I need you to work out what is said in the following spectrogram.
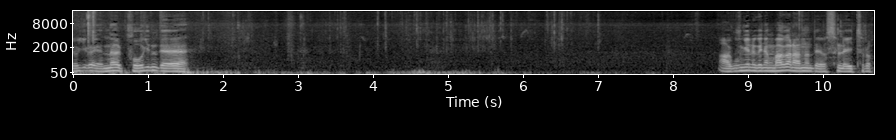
여기가 옛날 부엌인데. 아궁이는 그냥 막아놨는데요 슬레이트로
